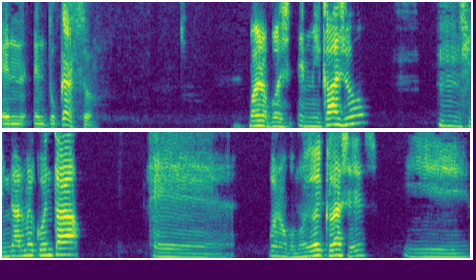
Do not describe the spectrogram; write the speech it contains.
en, tu caso? Bueno, pues en mi caso, mm, sin darme cuenta, eh, bueno, como doy clases y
